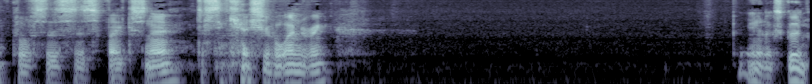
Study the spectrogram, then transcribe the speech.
Of course, this is fake snow, just in case you're wondering. Yeah, it looks good.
